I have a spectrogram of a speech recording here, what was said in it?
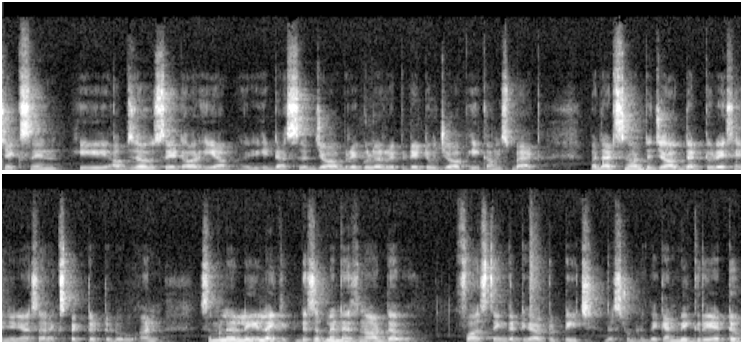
checks in he observes it or he he does a job regular repetitive job he comes back. But that's not the job that today's engineers are expected to do. And similarly like discipline is not the first thing that you have to teach the students they can be creative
